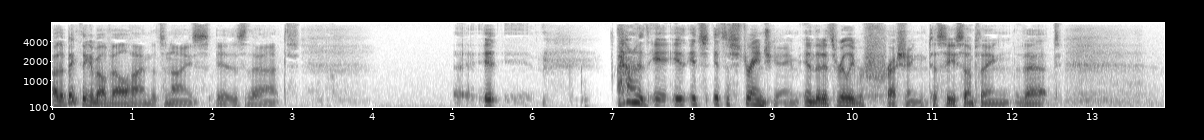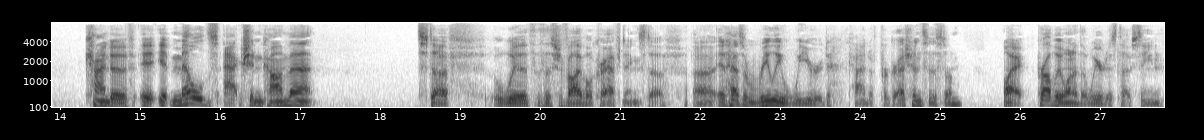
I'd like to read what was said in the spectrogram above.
or the big thing about Valheim that's nice is that uh, it. I don't know. It, it, it's it's a strange game in that it's really refreshing to see something that kind of it, it melds action combat stuff with the survival crafting stuff. Uh, it has a really weird kind of progression system. Like, probably one of the weirdest I've seen,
